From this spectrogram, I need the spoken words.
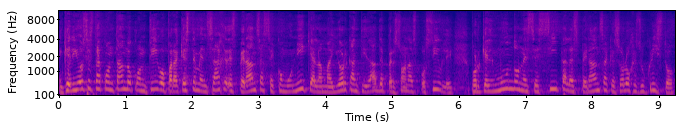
en que Dios está contando contigo para que este mensaje de esperanza se comunique a la mayor cantidad de personas posible, porque el mundo necesita la esperanza que solo Jesucristo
